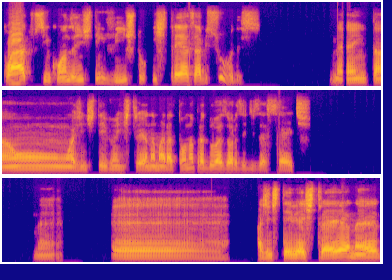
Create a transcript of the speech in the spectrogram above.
quatro, cinco anos a gente tem visto estreias absurdas, né? Então a gente teve uma estreia na maratona para 2 horas e 17, né? É, A gente teve a estreia, né,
